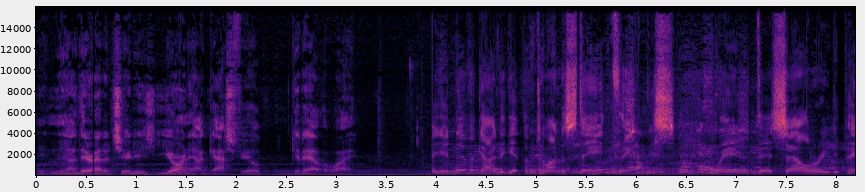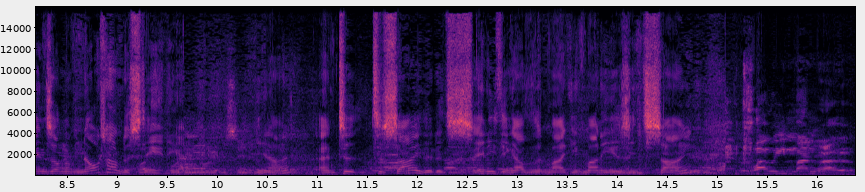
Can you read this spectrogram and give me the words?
You know, their attitude is you're in our gas field, get out of the way. You're never going to get them to understand things when their salary depends on them not understanding it. You know, and to, to say that it's anything other than making money is insane. Chloe Munro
